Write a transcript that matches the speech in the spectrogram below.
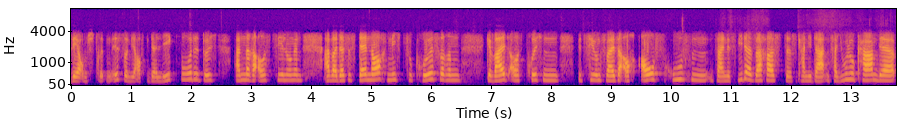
sehr umstritten ist und ja auch widerlegt wurde durch andere Auszählungen, aber dass es dennoch nicht zu größeren Gewaltausbrüchen beziehungsweise auch Aufrufen seines Widersachers, des Kandidaten Fayulu kam, der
